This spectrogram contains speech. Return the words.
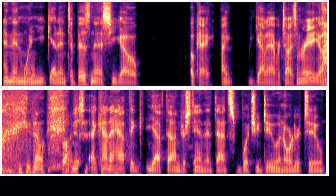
And then when mm-hmm. you get into business, you go, okay, I got to advertise on radio. you know, right. just, I kind of have to, you have to understand that that's what you do in order to,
